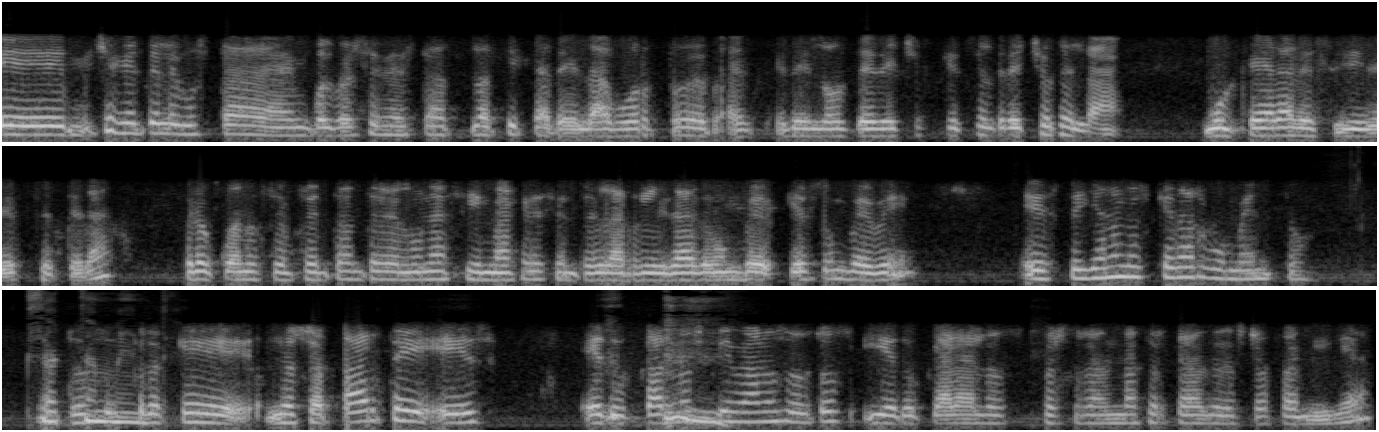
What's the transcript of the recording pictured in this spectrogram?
eh, mucha gente le gusta envolverse en esta plática del aborto, de, de, los derechos, que es el derecho de la mujer a decidir, etcétera pero cuando se enfrentan entre algunas imágenes, entre la realidad de un bebé, que es un bebé, este ya no les queda argumento. Exactamente. Entonces creo que nuestra parte es educarnos primero a nosotros y educar a las personas más cercanas de nuestra familia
